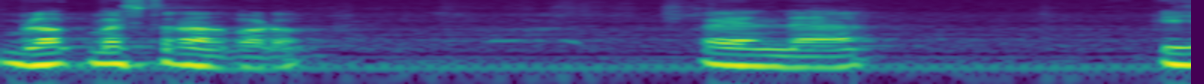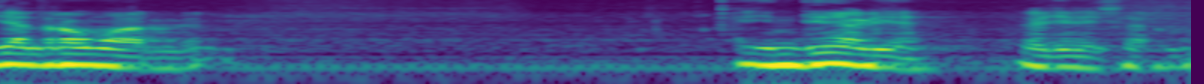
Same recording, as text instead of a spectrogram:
ബ്ലോക്ക് ബസ്റ്ററാണ് പടം. പിന്നെ പി ചന്ദ്രകുമാറിന്റെ ഇന്ത്യൻ നടിയാണ് രജനി ശർമ്മ.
